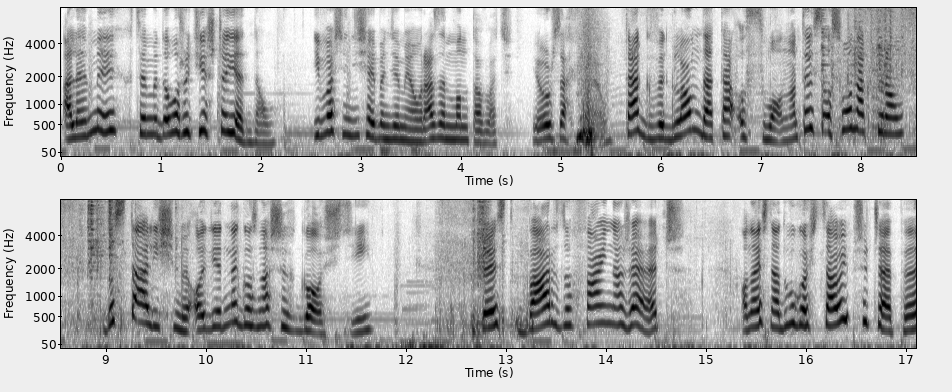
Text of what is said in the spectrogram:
ale my chcemy dołożyć jeszcze jedną. I właśnie dzisiaj będziemy ją razem montować. Już za chwilę. Tak wygląda ta osłona. To jest osłona, którą dostaliśmy od jednego z naszych gości. I to jest bardzo fajna rzecz. Ona jest na długość całej przyczepy.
